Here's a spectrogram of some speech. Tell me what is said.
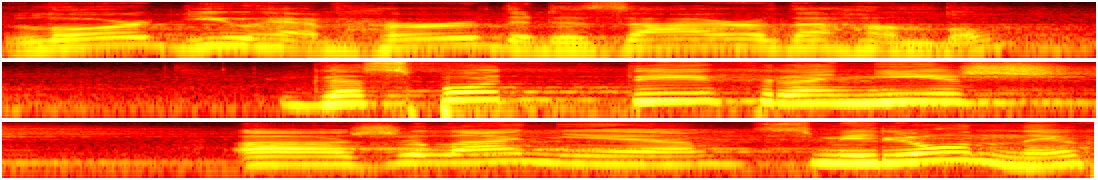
Lord, you have heard the desire of the humble. Господь, Ты хранишь а, желание смиренных,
